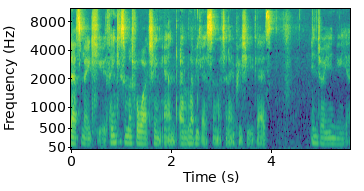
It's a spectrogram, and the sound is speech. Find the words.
that's my cue. Thank you so much for watching, and I love you guys so much, and I appreciate you guys. Enjoy your new year.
